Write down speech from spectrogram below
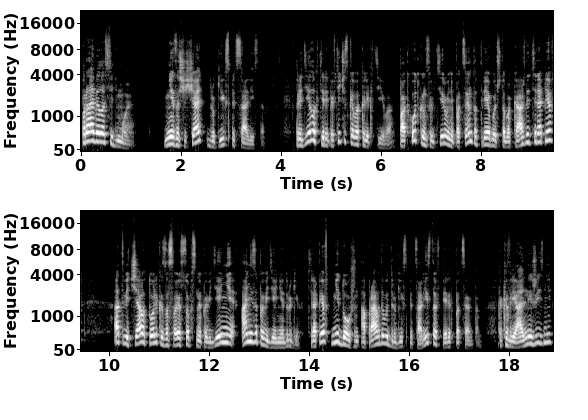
Правило седьмое. Не защищать других специалистов. В пределах терапевтического коллектива подход к консультированию пациента требует, чтобы каждый терапевт отвечал только за свое собственное поведение, а не за поведение других. Терапевт не должен оправдывать других специалистов перед пациентом. Как и в реальной жизни,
